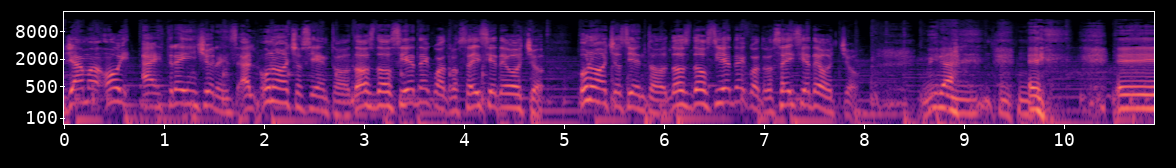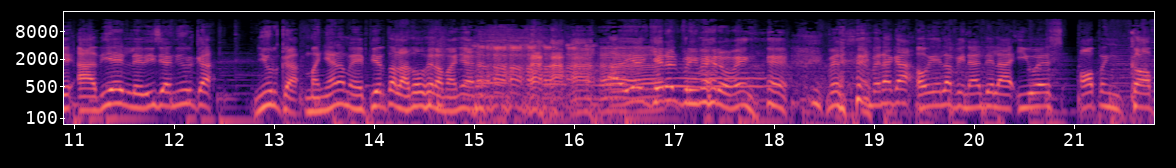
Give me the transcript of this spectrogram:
Llama hoy a Estrella Insurance al 1-800-227-4678. 1-800-227-4678. Mira, eh, eh, Adiel le dice a Niurka, Niurka, mañana me despierto a las 2 de la mañana. Adiel quiere el primero, ven. ven. ven acá, hoy es la final de la US Open Cup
